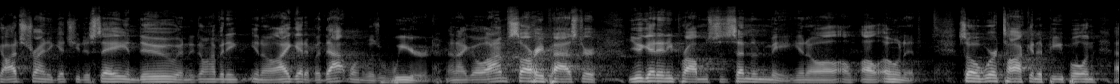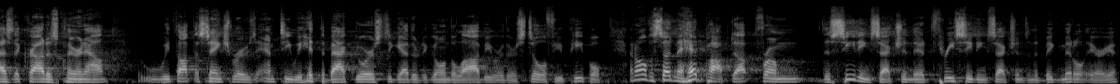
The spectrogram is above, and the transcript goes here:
God's trying to get you to say and do, and you don't have any, you know, I get it, but that one was weird. And I go, I'm sorry, Pastor. You get any problems, just send them to me. You know, I'll, I'll own it. So we're talking to people, and as the crowd is clearing out, we thought the sanctuary was empty. We hit the back doors together to go in the lobby where there's still a few people. And all of a sudden, a head popped up from the seating section. They had three seating sections in the big middle area.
